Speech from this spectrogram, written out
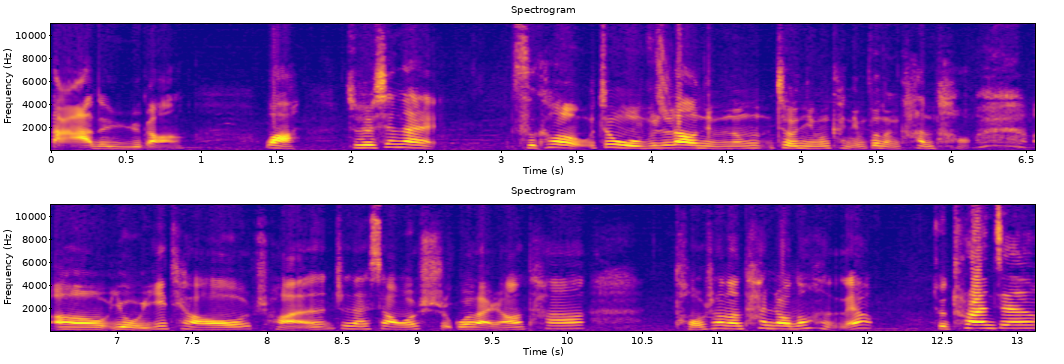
大的鱼缸，哇。就是现在，此刻就我不知道你们能，就你们肯定不能看到，呃，有一条船正在向我驶过来，然后它头上的探照灯很亮，就突然间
